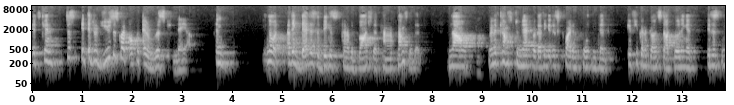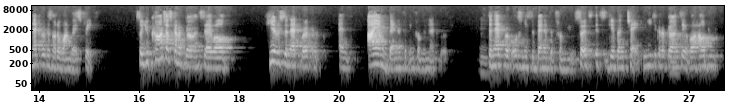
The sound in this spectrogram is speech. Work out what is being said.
It can just, it, it reduces quite often a risk layer. And you know what? I think that is the biggest kind of advantage that kind of comes with it. Now, when it comes to network, I think it is quite important that if you're going to go and start building it, it is network is not a one-way street. So you can't just kind of go and say, well, here is the network and, and I am benefiting from the network. Mm. The network also needs to benefit from you. So it's, it's give and take. You need to kind of go and say, well, how do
